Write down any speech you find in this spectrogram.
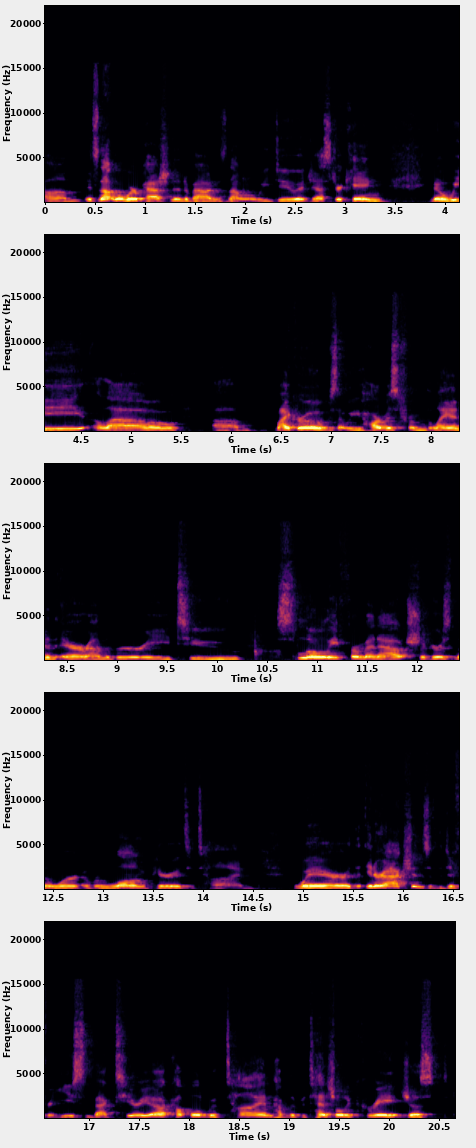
Um, it's not what we're passionate about. It's not what we do at Jester King. You know, we allow um, microbes that we harvest from the land and the air around the brewery to slowly ferment out sugars in the wort over long periods of time where the interactions of the different yeasts and bacteria coupled with time have the potential to create just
